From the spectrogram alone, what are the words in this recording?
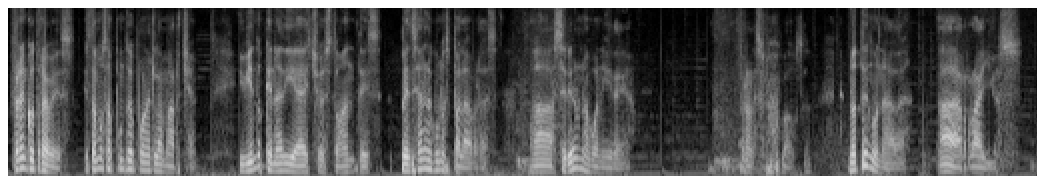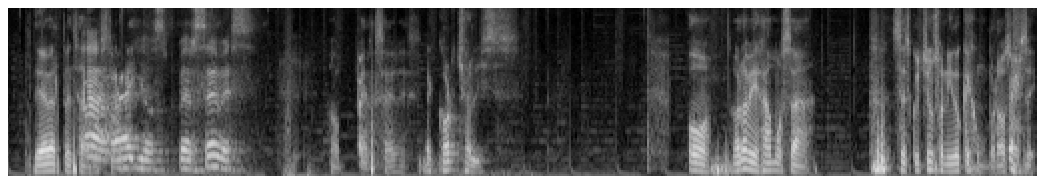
Frank otra vez. Estamos a punto de poner la marcha. Y viendo que nadie ha hecho esto antes, pensé en algunas palabras. Ah, sería una buena idea. Frank hace una pausa. No tengo nada. Ah, rayos. Debe haber pensado en ah, esto. rayos, percebes. Oh, percebes. Recorcholis. Oh, ahora viajamos a. Se escucha un sonido quejumbroso, se-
